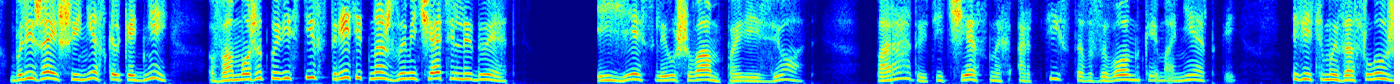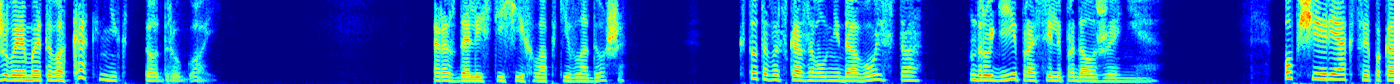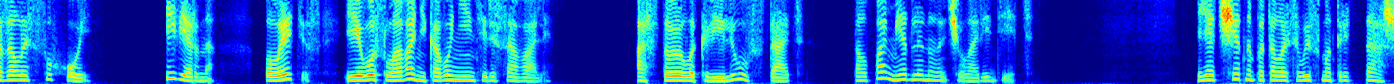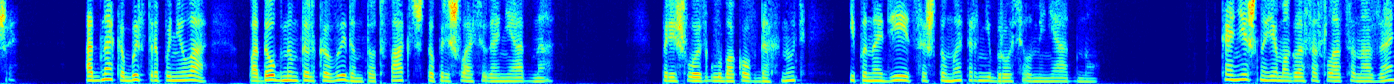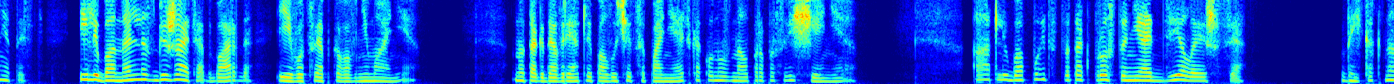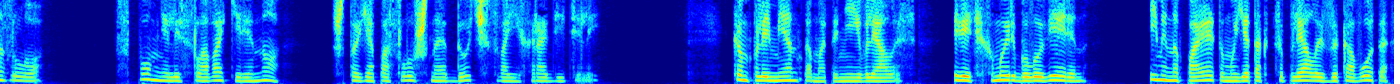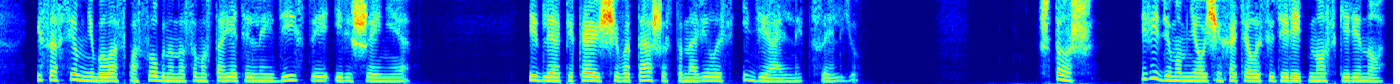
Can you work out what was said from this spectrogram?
Ближайшие несколько дней вам может повезти встретить наш замечательный дуэт. И если уж вам повезет, порадуйте честных артистов звонкой монеткой, ведь мы заслуживаем этого как никто другой. Раздались тихие хлопки в ладоши. Кто-то высказывал недовольство, Другие просили продолжения. Общая реакция показалась сухой. И верно, Летис и его слова никого не интересовали. А стоило Квилю встать, толпа медленно начала редеть. Я тщетно пыталась высмотреть Таши. Однако быстро поняла, подобным только выдам тот факт, что пришла сюда не одна. Пришлось глубоко вдохнуть и понадеяться, что Мэтр не бросил меня одну. Конечно, я могла сослаться на занятость или банально сбежать от Барда и его цепкого внимания. Но тогда вряд ли получится понять, как он узнал про посвящение. А от любопытства так просто не отделаешься. Да и как назло. Вспомнились слова Кирино, что я послушная дочь своих родителей. Комплиментом это не являлось, ведь хмырь был уверен. Именно поэтому я так цеплялась за кого-то, и совсем не была способна на самостоятельные действия и решения. И для опекающего Таши становилась идеальной целью. Что ж, видимо, мне очень хотелось утереть нос Кирино.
